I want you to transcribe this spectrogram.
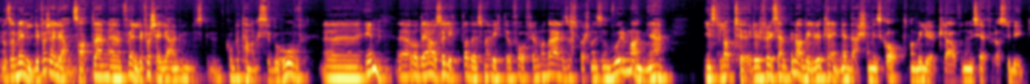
altså veldig forskjellige ansatte med veldig forskjellige kompetansebehov uh, inn. Uh, og Det er også litt av det som er viktig å få frem. og det er liksom spørsmålet liksom, Hvor mange installatører for eksempel, da, vil vi trenge dersom vi skal oppnå miljøkravene vi ser for oss i bygg?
